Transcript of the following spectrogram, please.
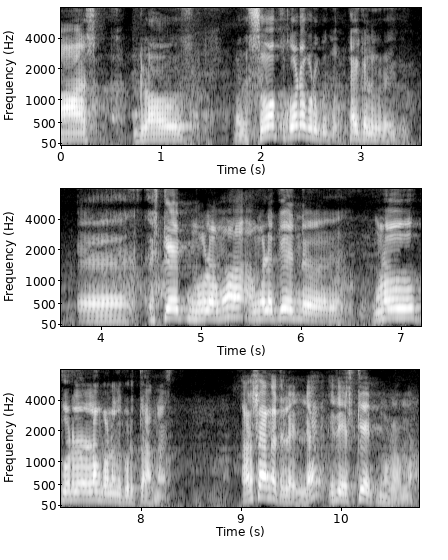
மாஸ்க் க்ளவுஸ் ஒரு சோப்பு கூட கொடுக்குது கை கழுவுறதுக்கு. எஸ்டேட் மூலமாக அவங்களுக்கு இந்த உணவுப் பொருளெல்லாம் கொண்டு வந்து கொடுத்தாங்க. அரசாங்கத்தில் இல்லை இது எஸ்டேட் மூலமாக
